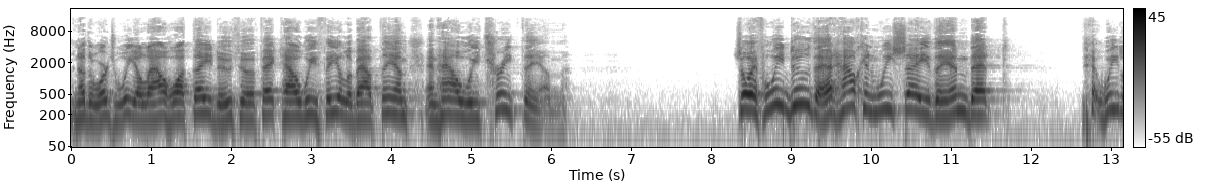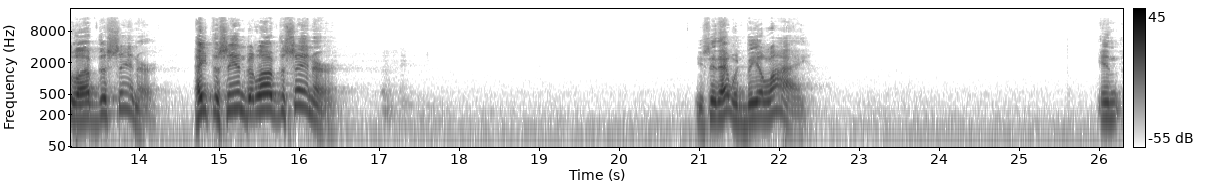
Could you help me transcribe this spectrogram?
In other words, we allow what they do to affect how we feel about them and how we treat them. So if we do that, how can we say then that, that we love the sinner? Hate the sin, but love the sinner. You see, that would be a lie. In,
